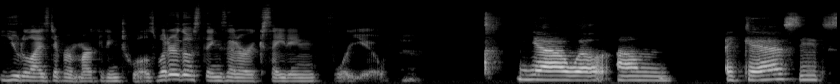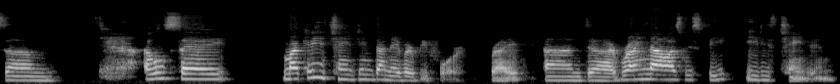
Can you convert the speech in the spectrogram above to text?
utilize different marketing tools? What are those things that are exciting for you? Yeah, well, um, I guess it's um, I will say marketing is changing than ever before, right? And uh, right now, as we speak, it is changing.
